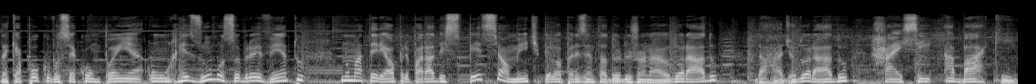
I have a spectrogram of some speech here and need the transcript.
Daqui a pouco você acompanha um resumo sobre o evento no material preparado especialmente pelo apresentador do Jornal Eldorado, da Rádio Eldorado, Heisen Abaki.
